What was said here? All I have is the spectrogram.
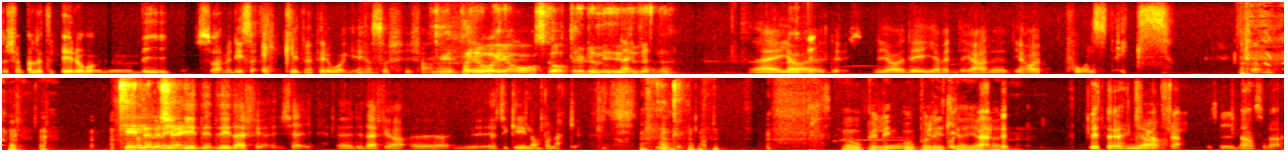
och köpa lite piroger och big. Så. Ja, men det är så äckligt med piroger. Alltså, fy fan. Nej, Piroger är asgott. Är du dum i Nej. huvudet eller? Nej, jag, det, jag, det, jag vet inte. Jag, hade, jag har ett polskt ex. Som, Kille eller Men det, tjej? det, det är därför jag, tjej. Eh, Det är därför jag, eh, jag tycker illa om polacker. Med opoli- opolitliga jävlar. Lite Ja. crème fraîche på sidan sådär.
